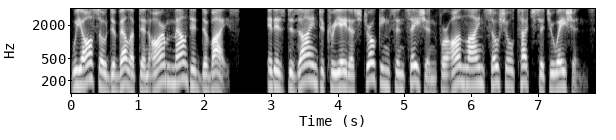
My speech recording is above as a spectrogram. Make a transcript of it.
We also developed an arm-mounted device. It is designed to create a stroking sensation for online social touch situations.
